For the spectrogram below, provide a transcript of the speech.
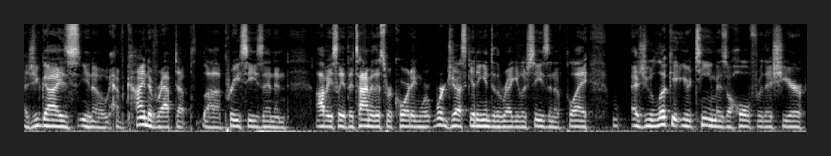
as you guys, you know, have kind of wrapped up uh, preseason, and obviously at the time of this recording, we're, we're just getting into the regular season of play. As you look at your team as a whole for this year,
